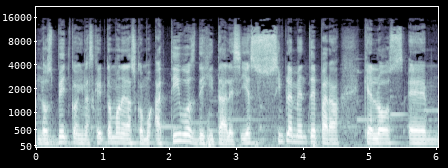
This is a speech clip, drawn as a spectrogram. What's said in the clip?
los Bitcoin, las criptomonedas como activos digitales y es simplemente para que los... Em,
